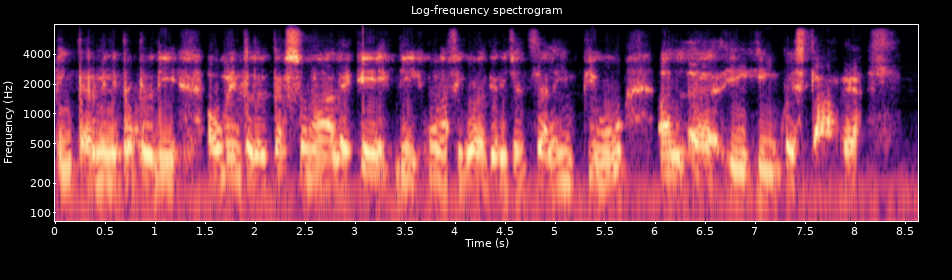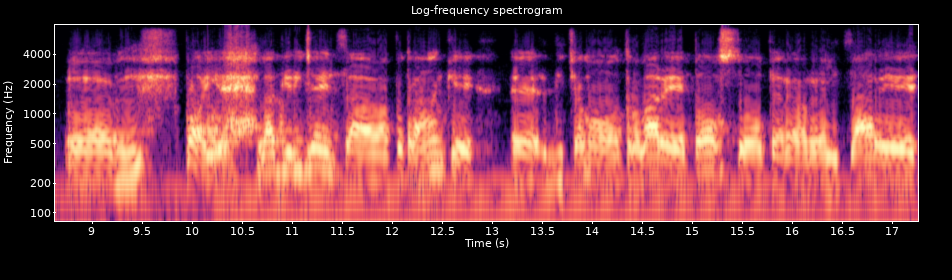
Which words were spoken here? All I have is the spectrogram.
in termini proprio di aumento del personale e di una figura dirigenziale in più al, eh, in, in quest'area. Ehm, poi eh, la dirigenza potrà anche eh, diciamo, trovare posto per realizzare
